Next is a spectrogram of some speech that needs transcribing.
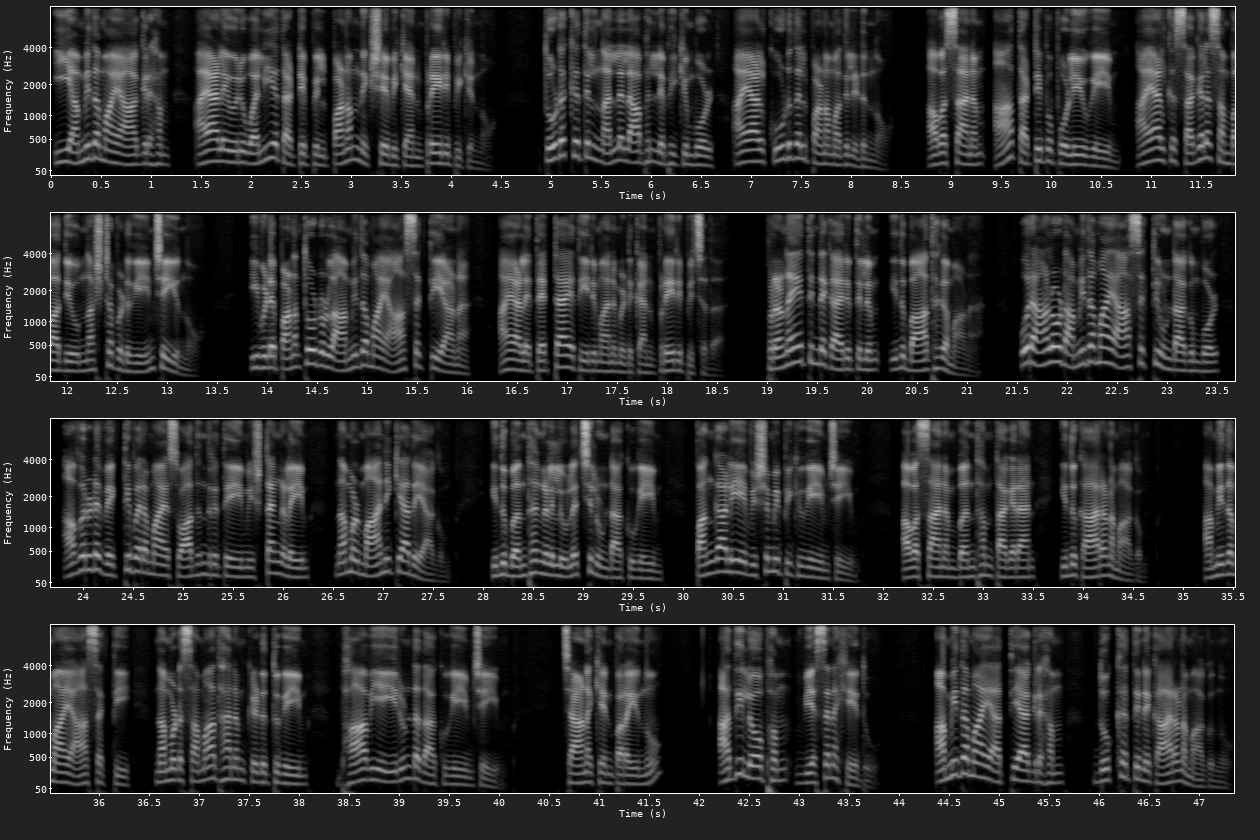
ഈ അമിതമായ ആഗ്രഹം അയാളെ ഒരു വലിയ തട്ടിപ്പിൽ പണം നിക്ഷേപിക്കാൻ പ്രേരിപ്പിക്കുന്നു. തുടക്കത്തിൽ നല്ല ലാഭം ലഭിക്കുമ്പോൾ അയാൾ കൂടുതൽ പണം അതിലിടുന്നു. അവസാനം ആ തട്ടിപ്പ് പൊളിയുകയും അയാൾക്ക് സകല സമ്പാദ്യവും നഷ്ടപ്പെടുകയും ചെയ്യുന്നു. ഇവിടെ പണത്തോടുള്ള അമിതമായ ആസക്തിയാണ് അയാളെ തെറ്റായ തീരുമാനമെടുക്കാൻ പ്രേരിപ്പിച്ചത്. പ്രണയത്തിന്റെ കാര്യത്തിലും ഇത് ബാധകമാണ്. ഒരാളോട് അമിതമായ ആസക്തി ഉണ്ടാകുമ്പോൾ അവരുടെ വ്യക്തിപരമായ സ്വാതന്ത്ര്യത്തെയും ഇഷ്ടങ്ങളെയും നമ്മൾ മാനിക്കാതെയാകും. ഇത് ബന്ധങ്ങളിൽ ഉലച്ചിലുണ്ടാക്കുകയും പങ്കാളിയെ വിഷമിപ്പിക്കുകയും ചെയ്യും. അവസാനം ബന്ധം തകരാൻ ഇതു കാരണമാകും. അമിതമായ ആസക്തി നമ്മുടെ സമാധാനം കെടുത്തുകയും ഭാവിയെ ഇരുണ്ടതാക്കുകയും ചെയ്യും. ചാണക്യൻ പറയുന്നു അതിലോഭം വ്യസനഹേതു. അമിതമായ അത്യാഗ്രഹം ദുഃഖത്തിന് കാരണമാകുന്നു.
